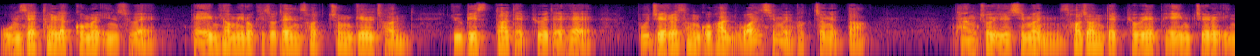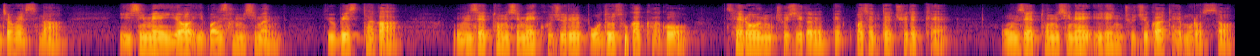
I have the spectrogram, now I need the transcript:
온세텔레콤을 인수해 배임 혐의로 기소된 서충길 전 유비스타 대표에 대해 무죄를 선고한 원심을 확정했다. 당초 1심은 서전 대표의 배임죄를 인정했으나 2심에 이어 이번 3심은 유비스타가 온세통신의 구주를 모두 소각하고 새로운 주식을 100% 취득해 온세통신의 1인 주주가 됨으로써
